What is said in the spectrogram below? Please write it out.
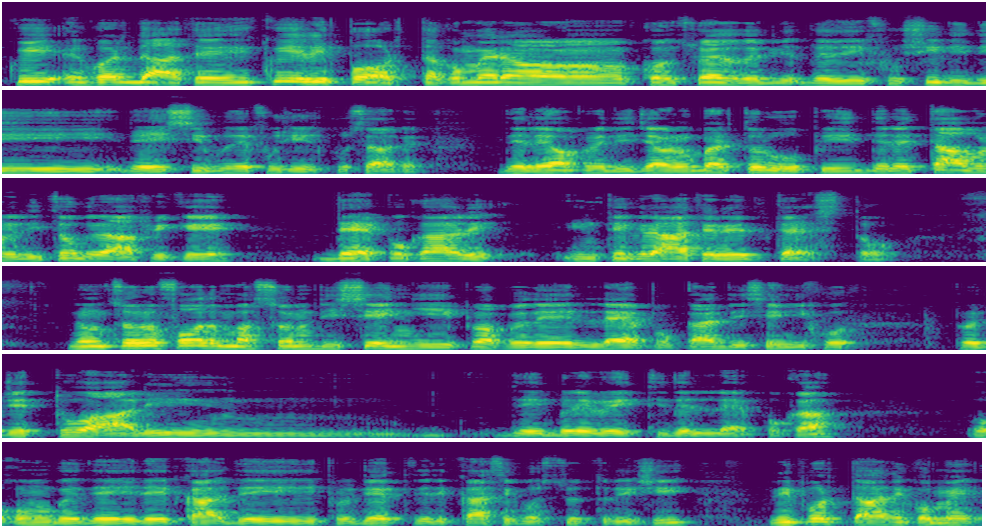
qui eh, guardate qui riporta come era consueto degli, dei fucili di dei, dei fucili scusate delle opere di Gian Roberto Lupi delle tavole litografiche d'epoca integrate nel testo non sono foto ma sono disegni proprio dell'epoca disegni progettuali mm, dei brevetti dell'epoca o comunque dei, dei, dei, progetti delle case costruttrici riportati come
